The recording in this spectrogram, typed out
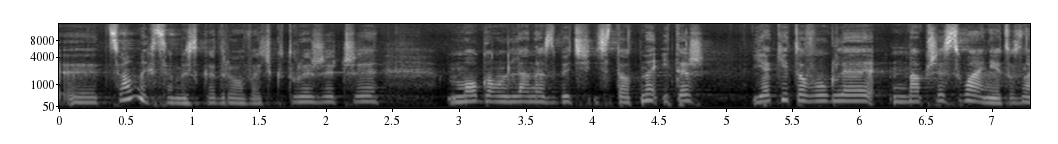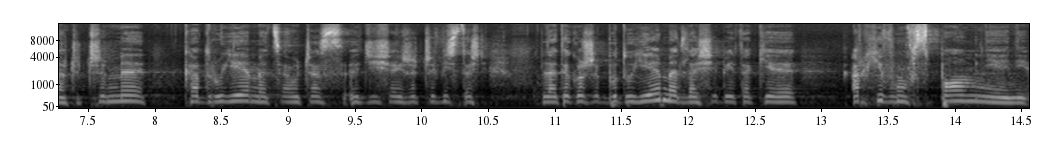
y, co my chcemy skadrować, które rzeczy mogą dla nas być istotne i też jakie to w ogóle ma przesłanie. To znaczy, czy my kadrujemy cały czas dzisiaj rzeczywistość, dlatego że budujemy dla siebie takie archiwum wspomnień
